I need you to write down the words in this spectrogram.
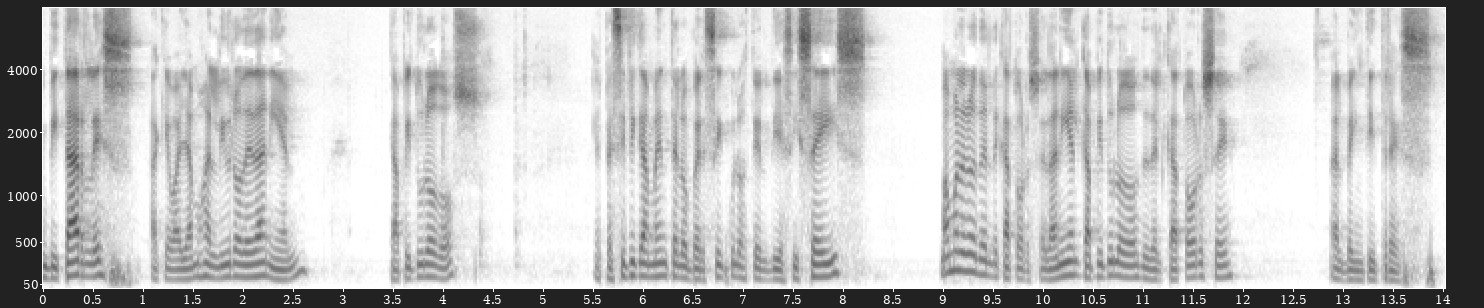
invitarles a que vayamos al libro de Daniel, capítulo 2 específicamente los versículos del 16, vamos a leerlo desde el 14, Daniel capítulo 2, desde el 14 al 23.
